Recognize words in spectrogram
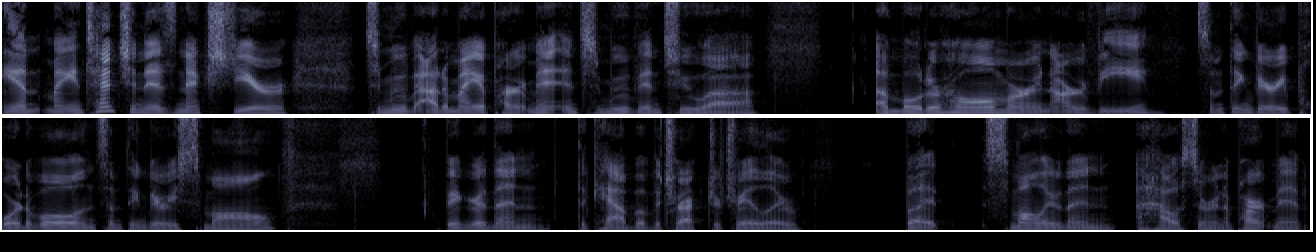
And my intention is next year to move out of my apartment and to move into a, a motorhome or an RV, something very portable and something very small, bigger than the cab of a tractor trailer, but smaller than a house or an apartment.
